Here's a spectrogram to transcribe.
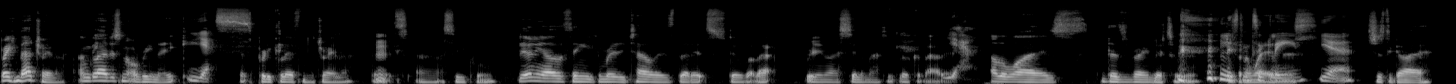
Breaking Bad trailer. I'm glad it's not a remake. Yes. It's pretty clear from the trailer that Mm. it's uh, a sequel. The only other thing you can really tell is that it's still got that really nice cinematic look about it. Yeah. Otherwise, there's very little. Little to glean. Yeah. It's just a guy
